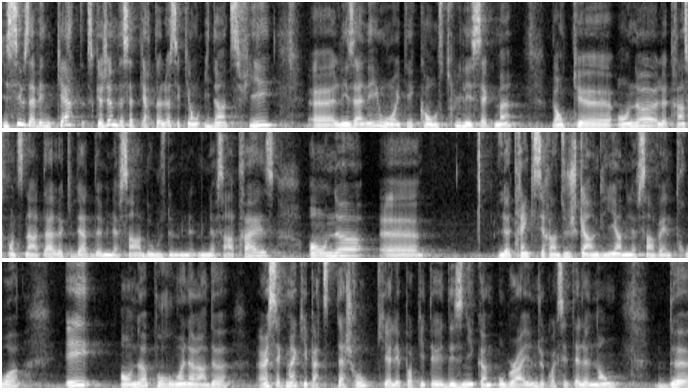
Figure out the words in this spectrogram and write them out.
Ici, vous avez une carte. Ce que j'aime de cette carte-là, c'est qu'ils ont identifié euh, les années où ont été construits les segments. Donc, euh, on a le transcontinental qui date de 1912-1913. On a euh, le train qui s'est rendu jusqu'à Anglier en 1923. Et on a pour Rouen-Noranda un segment qui est parti de Tachereau, qui à l'époque était désigné comme O'Brien. Je crois que c'était le nom de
